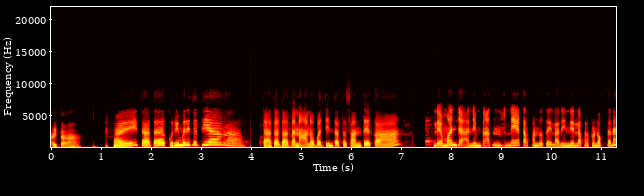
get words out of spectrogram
ಆಯ್ತಾ? ಹೈ, ತಾತ ಕುರಿ ಮರಿ ತತ್ತೀಯಾ? ತಾತ ತಾತ, ನಾನು ಬರ್ತೀನಿ ತಾತ ಸಂತೆಕ. ಲೇ, ಮಂಜ, ನಿಮ್ ತಾತ ನನ್ನೇ ಕರ್ಕೊಂಡ್ ಹೋಗ್ತಾ ಇಲ್ಲ. ನಿನ್ನೆಲ್ಲ ಕರ್ಕೊಂಡು ಹೋಗ್ತಾನೆ?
